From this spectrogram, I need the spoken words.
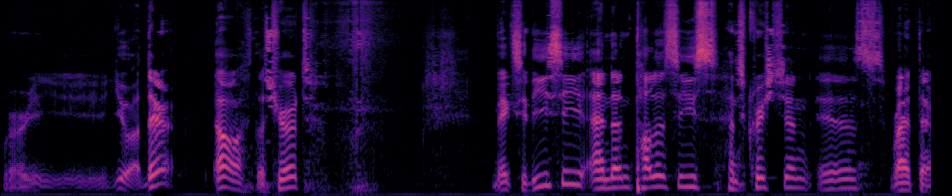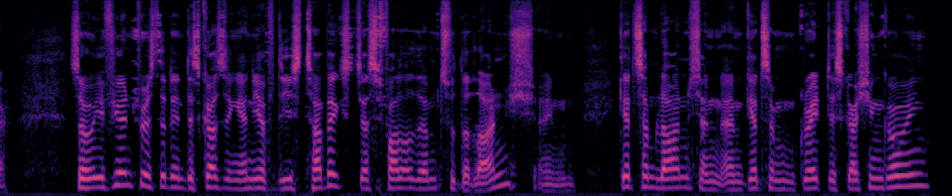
where you are there. Oh, the shirt makes it easy. And then policies, Hans Christian is right there. So if you're interested in discussing any of these topics, just follow them to the lunch and get some lunch and, and get some great discussion going.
